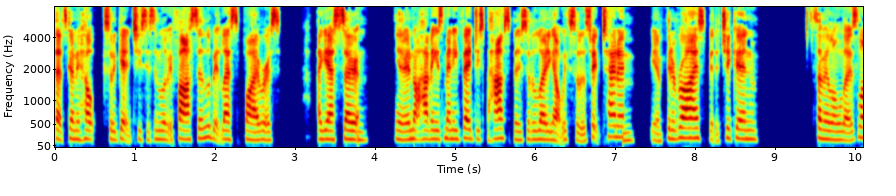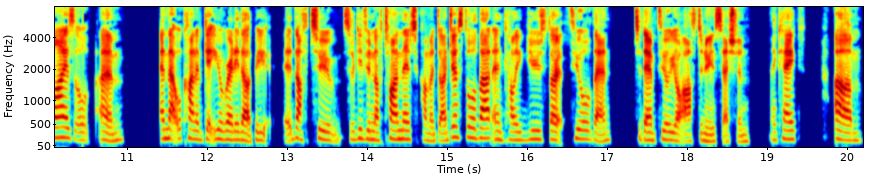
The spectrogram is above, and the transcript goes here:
that's going to help sort of get into your system a little bit faster, a little bit less fibrous, I guess. So, you know, not having as many veggies perhaps, but sort of loading up with sort of sweet potato, you know, a bit of rice, bit of chicken, something along those lines, or um, and that will kind of get you ready. That'll be enough to sort of give you enough time there to kind of digest all that and kind of use that fuel then to then fuel your afternoon session. Okay. Um,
